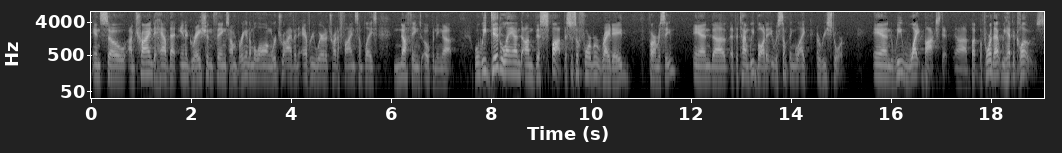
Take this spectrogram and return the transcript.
And so I'm trying to have that integration thing. So I'm bringing them along. We're driving everywhere to try to find someplace. Nothing's opening up. Well, we did land on this spot. This is a former Rite Aid pharmacy. And uh, at the time we bought it, it was something like a restore. And we white boxed it. Uh, but before that, we had to close.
